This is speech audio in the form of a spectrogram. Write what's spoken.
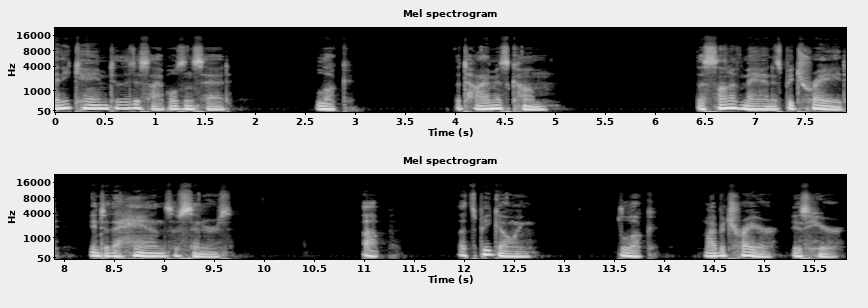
Then he came to the disciples and said, Look, the time is come. The Son of Man is betrayed into the hands of sinners. Up, let's be going. Look, my betrayer is here.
